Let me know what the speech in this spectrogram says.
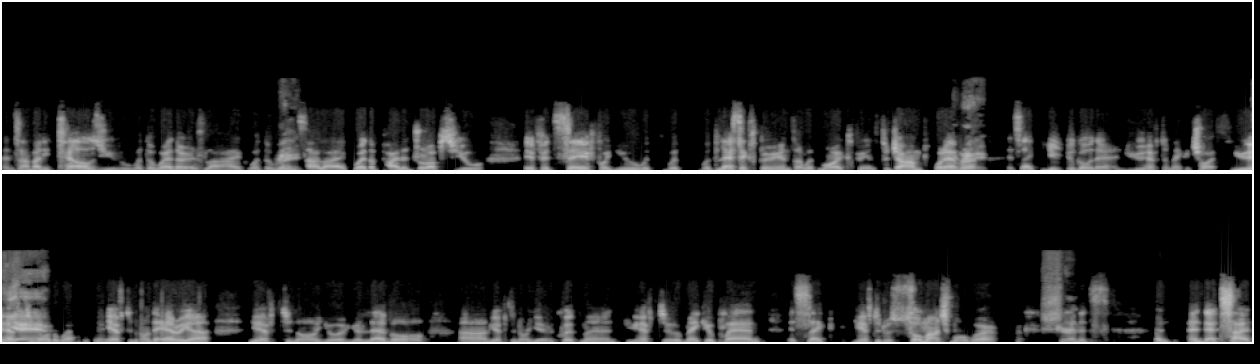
and somebody tells you what the weather is like, what the Right. winds are like, where the pilot drops you, if it's safe for you with with with less experience or with more experience to jump, whatever. right. It's like you, you go there and you have to make a choice. You have Yeah. to know the weather, you have to know the area, you have to know your your level, um, you have to know your equipment, you have to make your plan. It's like you have to do so much more work Sure. and it's and and that side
